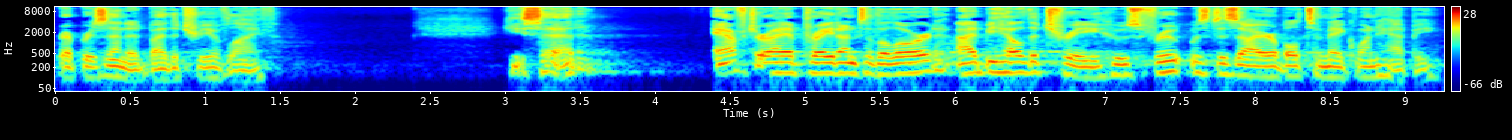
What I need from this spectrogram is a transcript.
represented by the tree of life. He said, After I had prayed unto the Lord, I beheld a tree whose fruit was desirable to make one happy.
